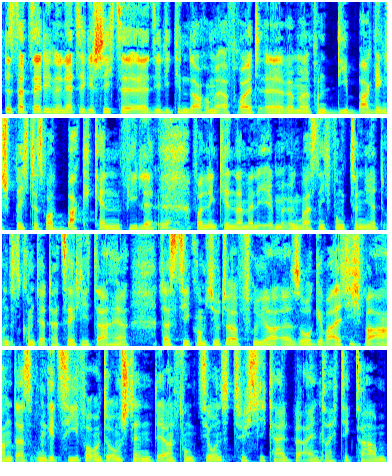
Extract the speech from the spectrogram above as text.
ist tatsächlich eine nette Geschichte, äh, die die Kinder auch immer erfreut, äh, wenn man von Debugging spricht. Das Wort Bug kennen viele ja. von den Kindern, wenn eben irgendwas nicht funktioniert. Und es kommt ja tatsächlich daher, dass die Computer früher so gewaltig waren, dass Ungeziefer und unter Umständen deren Funktionstüchtigkeit beeinträchtigt haben.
